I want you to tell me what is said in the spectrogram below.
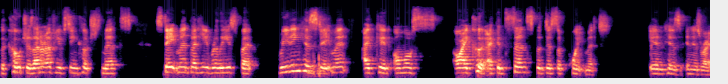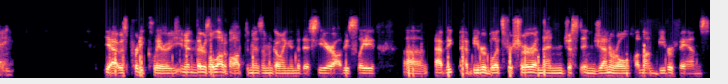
the coaches. I don't know if you've seen coach smith's statement that he released but reading his mm-hmm. statement i could almost oh i could i could sense the disappointment in his in his writing. Yeah it was pretty clear. You know there's a lot of optimism going into this year obviously uh, at, at beaver blitz for sure and then just in general among beaver fans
